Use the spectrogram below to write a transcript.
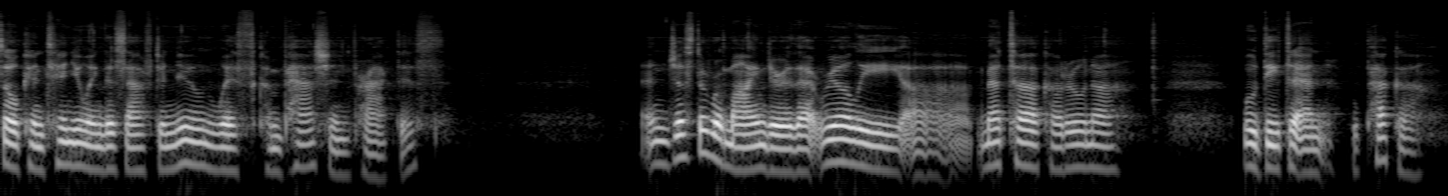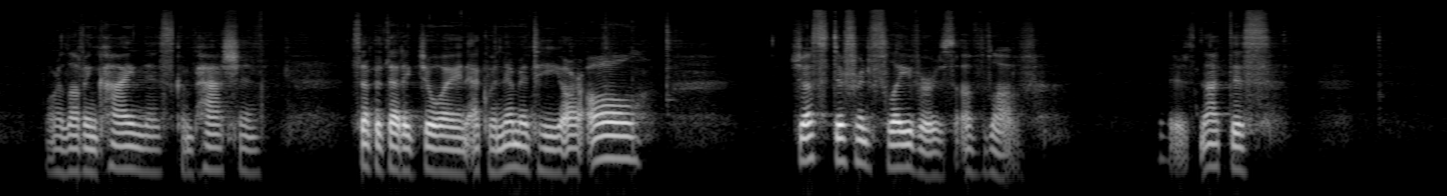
So, continuing this afternoon with compassion practice. And just a reminder that really uh, metta, karuna, mudita, and upekkha, or loving kindness, compassion, sympathetic joy, and equanimity, are all just different flavors of love. There's not this,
